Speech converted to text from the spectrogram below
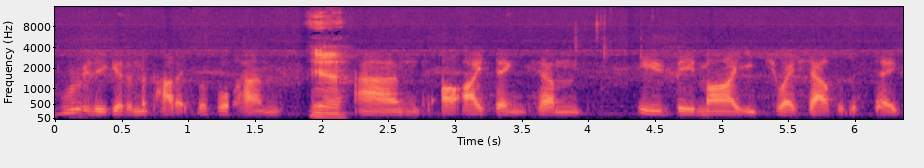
really good in the paddock beforehand, Yeah. and I, I think um, he'd be my each way shout at this stage.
